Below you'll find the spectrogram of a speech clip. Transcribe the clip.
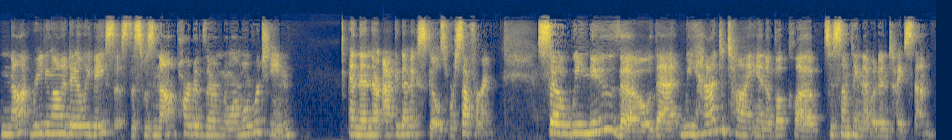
not reading on a daily basis. This was not part of their normal routine, and then their academic skills were suffering. So we knew though that we had to tie in a book club to something that would entice them.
